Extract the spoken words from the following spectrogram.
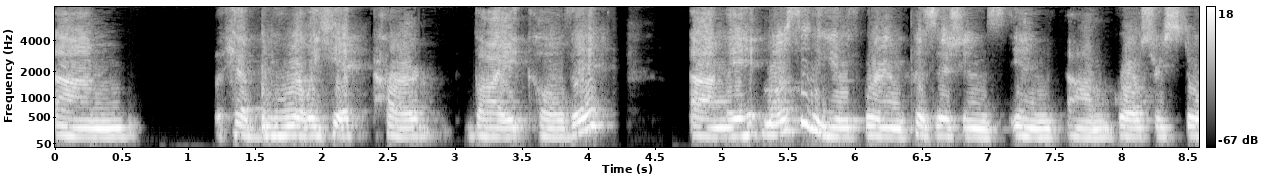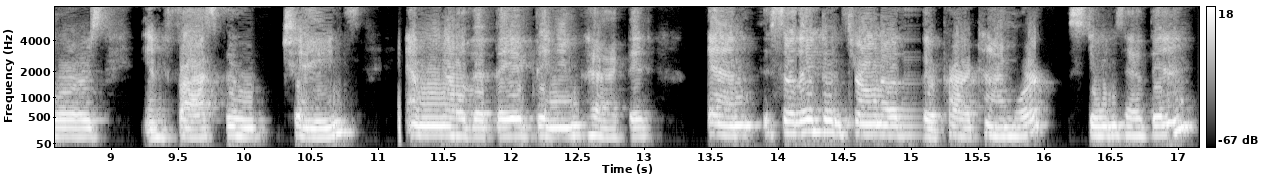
um, have been really hit hard by COVID. Um, they, most of the youth were in positions in um, grocery stores, in fast food chains, and we know that they've been impacted. And so they've been thrown out of their part-time work, students have been.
